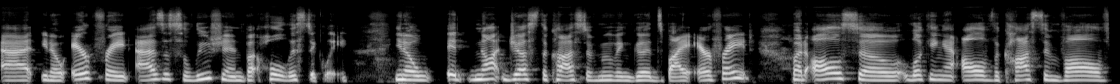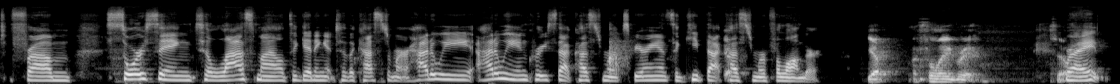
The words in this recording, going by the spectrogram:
at, you know, air freight as a solution, but holistically. You know, it not just the cost of moving goods by air freight, but also looking at all of the costs involved from sourcing to last mile to getting it to the customer. How do we how do we increase that customer experience and keep that yep. customer for longer? Yep, I fully agree. So. Right.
